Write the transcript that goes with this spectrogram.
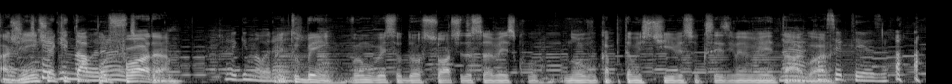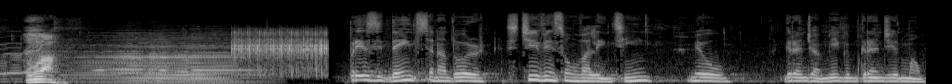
A, a gente, gente é que tá por fora. É ignorante. Muito bem, vamos ver se eu dou sorte dessa vez com o novo capitão Stevenson que vocês vão inventar é, agora. Com certeza. vamos lá. presidente, senador Stevenson Valentim, meu grande amigo e grande irmão,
